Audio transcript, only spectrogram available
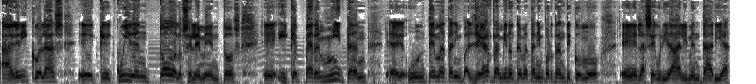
agrícolas, que cuiden todos los elementos y que permitan eh, un tema tan llegar también a un tema tan importante como eh, la seguridad alimentaria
